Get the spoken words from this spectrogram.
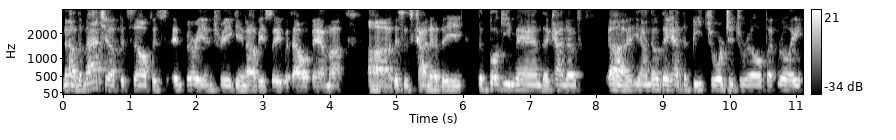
Now the matchup itself is very intriguing. Obviously, with Alabama, uh, this is kind of the the boogeyman, the kind of uh, you know, I know they had the beat Georgia drill, but really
